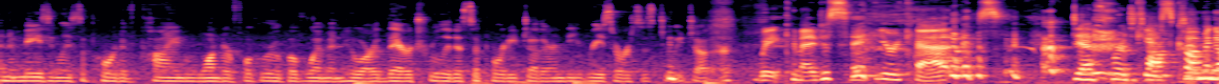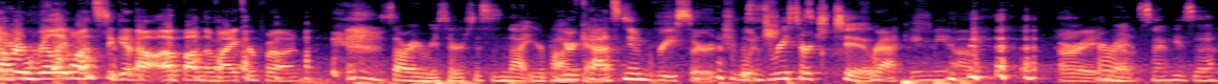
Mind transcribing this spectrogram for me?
an amazingly supportive, kind, wonderful group of women who are there truly to support each other and be resources to each other. Wait, can I just say your cat is Desperate to keeps talk coming over and really wants to get up on the microphone. Sorry, research. This is not your podcast. Your cat's named Research, This which is research too. cracking me up. All right. All right, so he's a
